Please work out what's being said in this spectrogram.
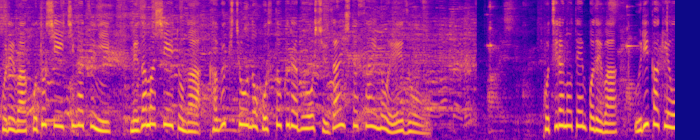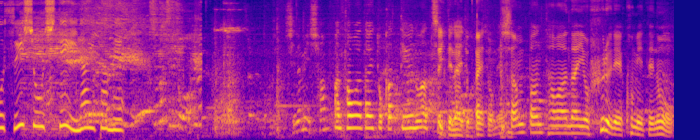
これは今年1月にめざまし8が歌舞伎町のホストクラブを取材した際の映像。こちらの店舗では売りかけを推奨していないため。ちなみにシャンパンタワー代とかっていうのはついてないってことですね、シャンパンタワー代をフルで込めての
